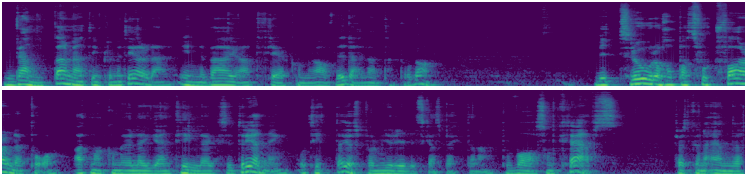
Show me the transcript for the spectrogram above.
väntar med att implementera det innebär ju att fler kommer att avlida i väntan på organ. Vi tror och hoppas fortfarande på att man kommer att lägga en tilläggsutredning och titta just på de juridiska aspekterna, på vad som krävs för att kunna ändra,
